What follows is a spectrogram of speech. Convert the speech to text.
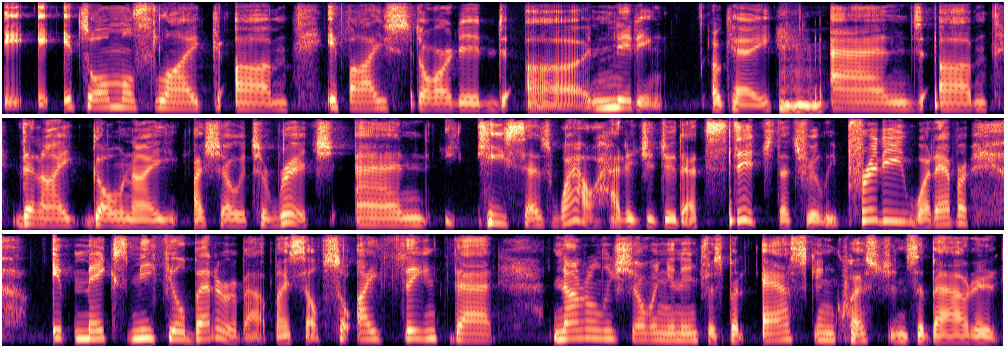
it's almost like um, if I started uh, knitting okay? Mm-hmm. and um, then i go and I, I show it to rich and he says wow how did you do that stitch? That's really pretty whatever. It makes me feel better about myself. So i think that not only showing an interest but asking questions about it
